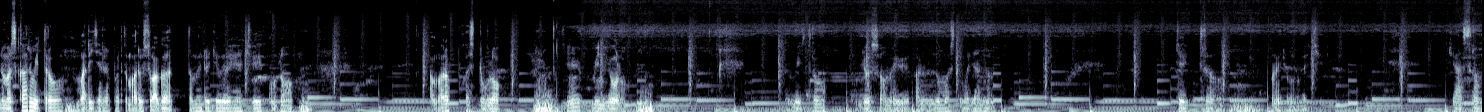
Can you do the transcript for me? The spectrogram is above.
નમસ્કાર મિત્રો, મારી ચેનલ પર તમારું સ્વાગત. તમે જોઈ રહ્યા છો એક વ્લોગ. અમારો ફર્સ્ટ વ્લોગ છે મિની વ્લોગ. મિત્રો, જો સ્વામી વિવેકાનંદનું મસ્ત મજાનું ચરિત્ર આપણે જોવા મળે છે. જે આશ્રમ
